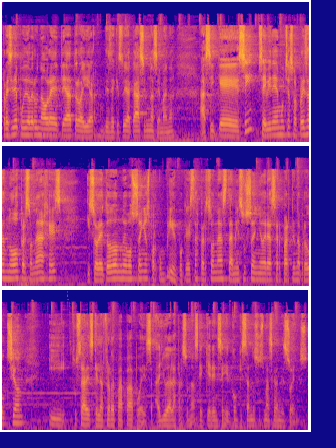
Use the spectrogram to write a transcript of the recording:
recién he podido ver una obra de teatro ayer, desde que estoy acá hace una semana. Así que sí, se vienen muchas sorpresas, nuevos personajes y sobre todo nuevos sueños por cumplir, porque estas personas también su sueño era ser parte de una producción y tú sabes que la flor de papa pues ayuda a las personas que quieren seguir conquistando sus más grandes sueños.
